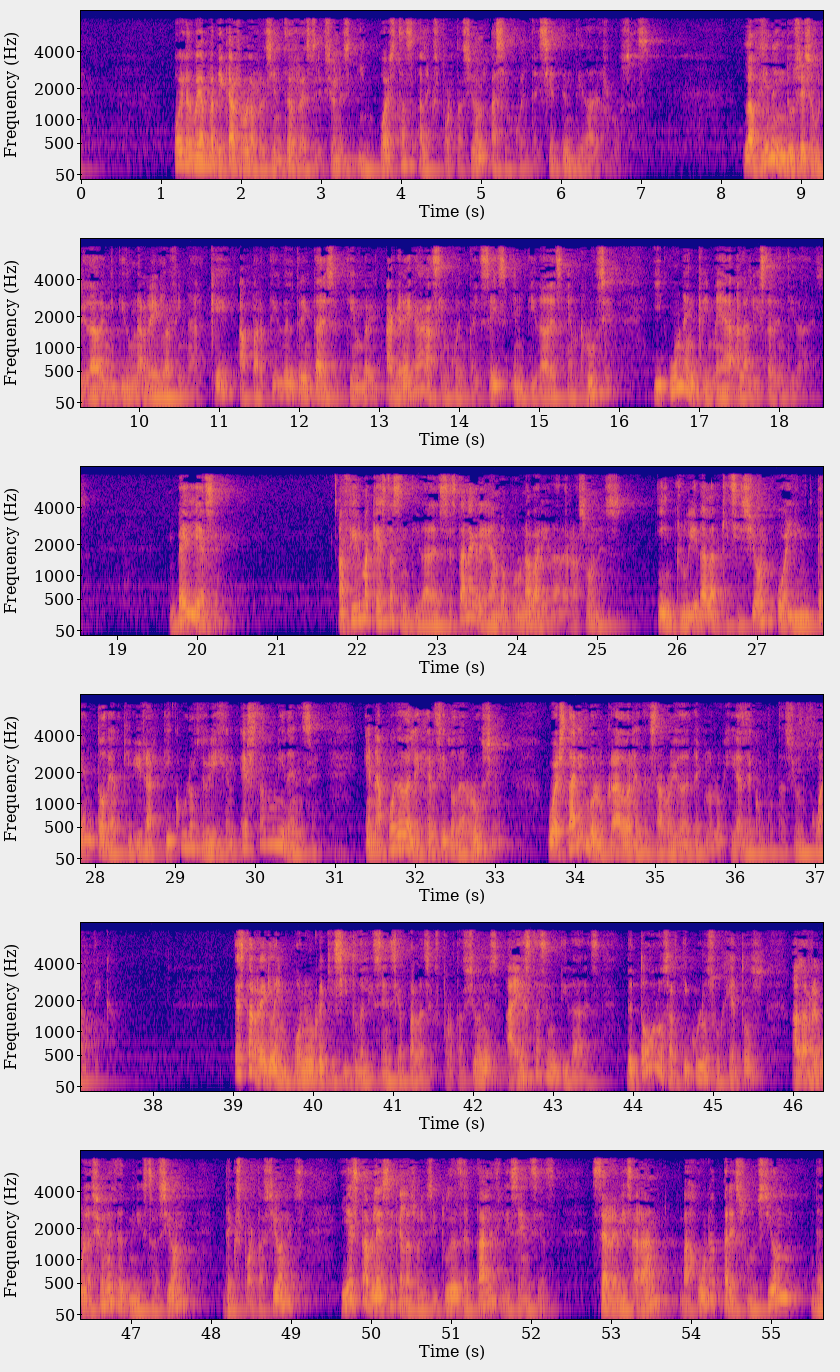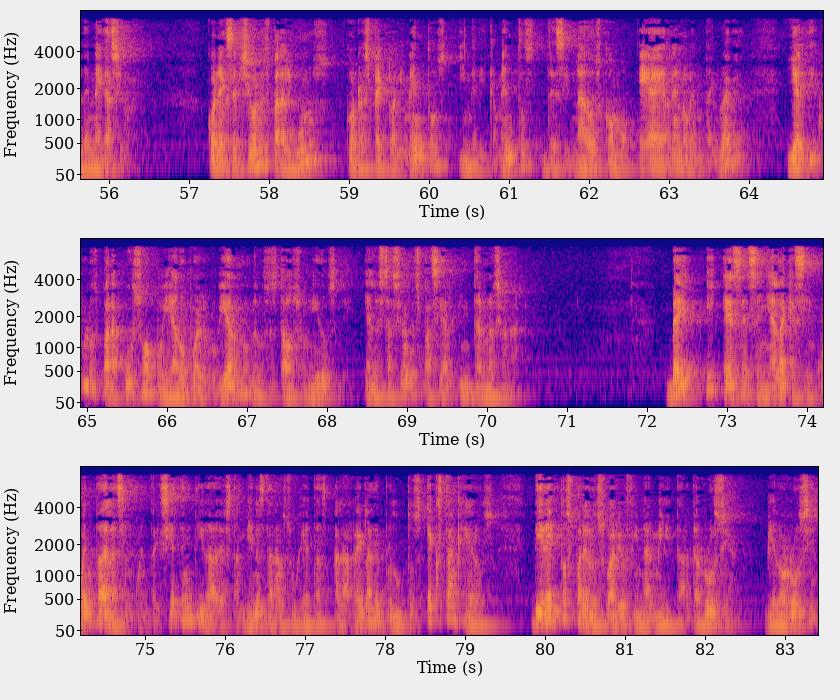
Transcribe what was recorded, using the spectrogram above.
Hoy les voy a platicar sobre las recientes restricciones impuestas a la exportación a 57 entidades rusas. La Oficina de Industria y Seguridad ha emitido una regla final que, a partir del 30 de septiembre, agrega a 56 entidades en Rusia y una en Crimea a la lista de entidades. BIS afirma que estas entidades se están agregando por una variedad de razones, incluida la adquisición o el intento de adquirir artículos de origen estadounidense en apoyo del ejército de Rusia o estar involucrado en el desarrollo de tecnologías de computación cuántica. Esta regla impone un requisito de licencia para las exportaciones a estas entidades de todos los artículos sujetos a las regulaciones de administración de exportaciones y establece que las solicitudes de tales licencias se revisarán bajo una presunción de denegación, con excepciones para algunos con respecto a alimentos y medicamentos designados como EAR99 y artículos para uso apoyado por el gobierno de los Estados Unidos en la Estación Espacial Internacional. BIS señala que 50 de las 57 entidades también estarán sujetas a la regla de productos extranjeros directos para el usuario final militar de Rusia, Bielorrusia,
